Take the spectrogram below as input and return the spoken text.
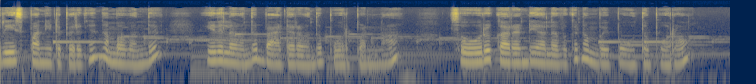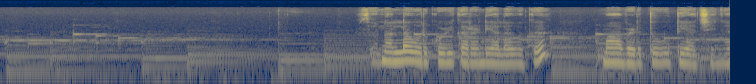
க்ரீஸ் பண்ணிட்ட பிறகு நம்ம வந்து இதில் வந்து பேட்டரை வந்து போர் பண்ணலாம். ஸோ ஒரு கரண்டி அளவுக்கு நம்ம இப்போ ஊற்ற போகிறோம் ஸோ நல்லா ஒரு குழி கரண்டி அளவுக்கு மாவு எடுத்து ஊற்றியாச்சுங்க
